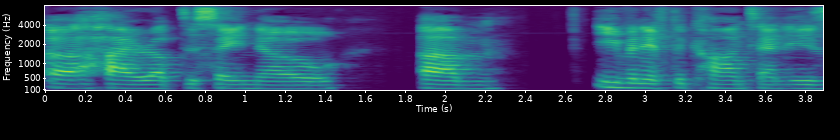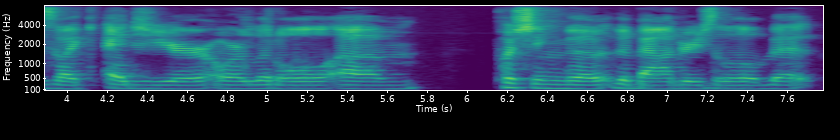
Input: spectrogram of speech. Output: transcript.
a, higher up to say no um, even if the content is like edgier or a little um, pushing the the boundaries a little bit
